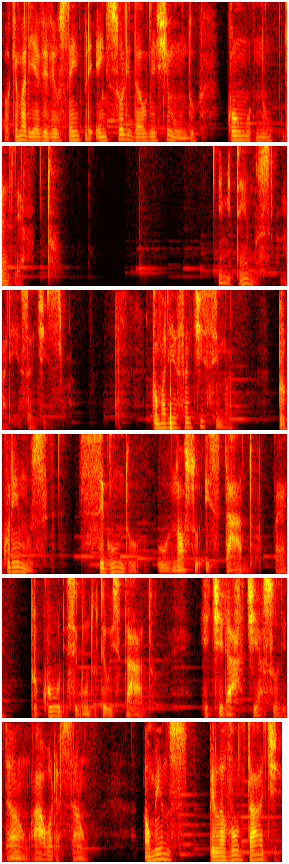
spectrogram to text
porque Maria viveu sempre em solidão neste mundo, como no deserto. Imitemos a Maria Santíssima. Com Maria Santíssima, procuremos segundo o nosso estado, né? procure segundo o teu estado, retirar-te a solidão, a oração, ao menos pela vontade,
